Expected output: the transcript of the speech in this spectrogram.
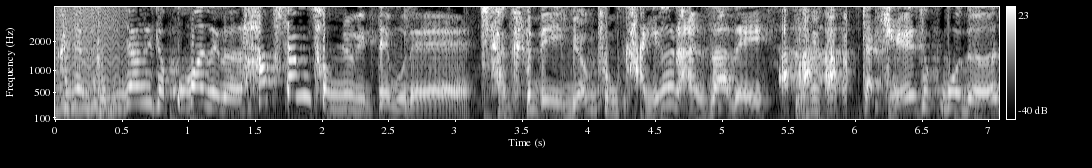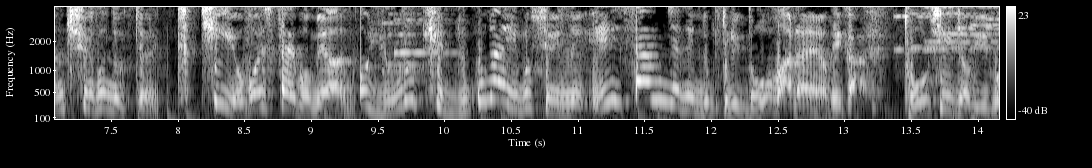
그냥 공장에서 뽑아내는 합성 섬유이기 때문에 자 근데 이 명품 가격은 안 싸네. 자 계속 보는 출근 룩들 특히 요번 스타일 보면 어, 요렇게 누구나 입을 수 있는 일상적인 룩들이 너무 많아요. 그러니까 도시적이고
